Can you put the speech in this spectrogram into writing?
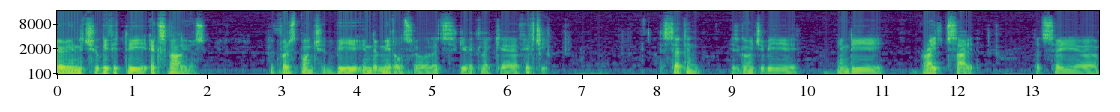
Here you need to give it the x values. The first point should be in the middle, so let's give it like uh, 50. The second is going to be in the right side, let's say uh,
